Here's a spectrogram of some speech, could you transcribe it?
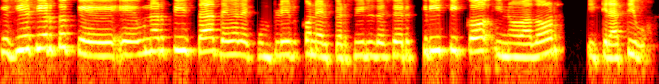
que sí es cierto que un artista debe de cumplir con el perfil de ser crítico, innovador y creativo.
